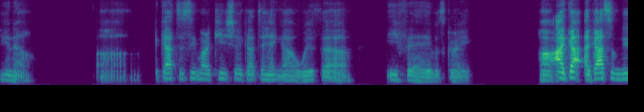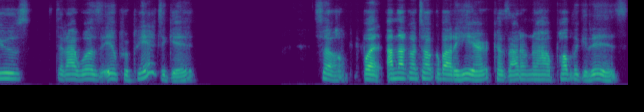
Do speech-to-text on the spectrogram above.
You know. Um, I got to see Markeisha, got to hang out with uh Ife. It was great. Uh, I got I got some news that I was ill prepared to get. So, but I'm not going to talk about it here because I don't know how public it is.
